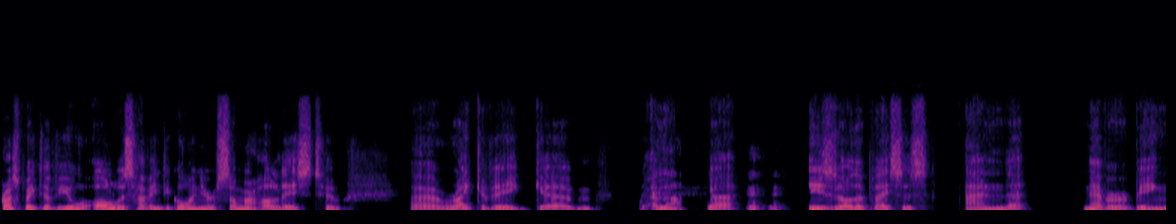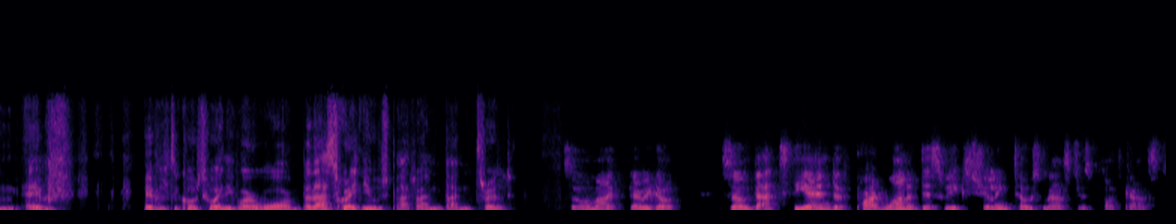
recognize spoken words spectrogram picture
prospect of you always having to go on your summer holidays to uh, Reykjavik, um, Alaska, these other places, and uh, never being able able to go to anywhere warm. But that's great news, Pat. I'm I'm thrilled. So am I. There we go. So that's the end of part one of this week's Shilling Toastmasters podcast.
